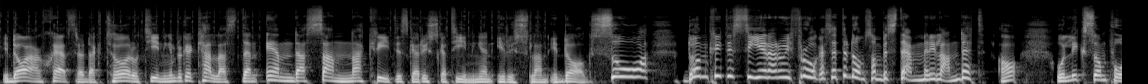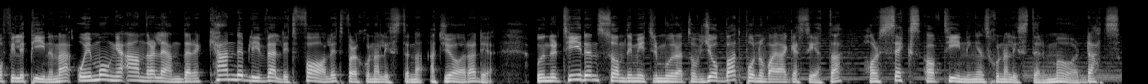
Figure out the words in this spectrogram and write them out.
Idag är han chefsredaktör och tidningen brukar kallas den enda sanna kritiska ryska tidningen i Ryssland idag. Så de kritiserar och ifrågasätter de som bestämmer i landet. Ja, och liksom på Filippinerna och i många andra länder kan det bli väldigt farligt för journalisterna att göra det. Under tiden som Dmitrij Muratov jobbat på Novaja Gazeta har sex av tidningens journalister mördats.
